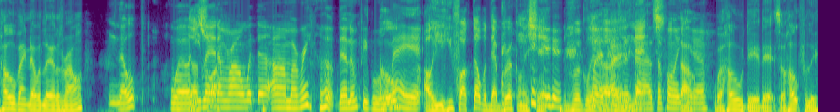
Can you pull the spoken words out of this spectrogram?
Hove ain't never led us wrong. Nope. Well, Thus he led far. them wrong with the um arena up there. Them people were Who? mad. Oh, he, he fucked up with that Brooklyn shit. The Brooklyn but uh, that's Nets. the point. Thought, Yeah. Well, Hove did that, so hopefully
